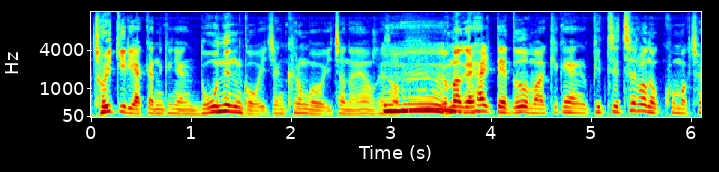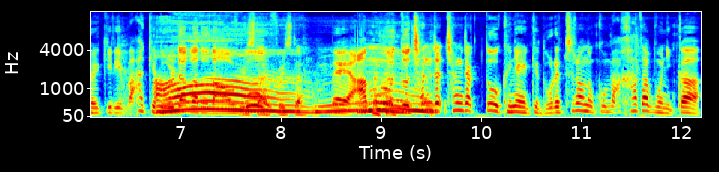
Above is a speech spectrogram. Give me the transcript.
저희끼리 약간 그냥 노는 거 이제 그런 거 있잖아요. 그래서 음. 음. 악을할 때도 막 이렇게 그냥 비트 틀어놓고 막 저희끼리 막 이렇게 놀다가도 나오고 프리스타일, 프리스타일. 음. 네, 안무도 창작, 창작도 그냥 이렇게 노래 틀어놓고 막 하다 보니까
